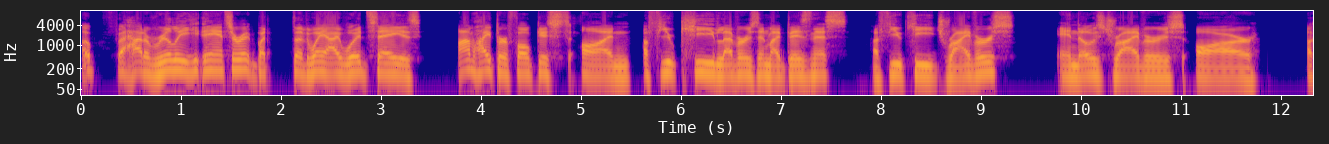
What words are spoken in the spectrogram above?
uh, how to really answer it. But the, way I would say is I'm hyper focused on a few key levers in my business, a few key drivers. And those drivers are a,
